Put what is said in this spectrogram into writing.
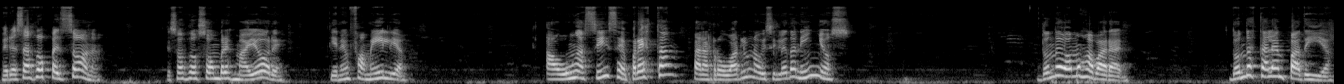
Pero esas dos personas, esos dos hombres mayores, tienen familia. Aún así se prestan para robarle una bicicleta a niños. ¿Dónde vamos a parar? ¿Dónde está la empatía?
